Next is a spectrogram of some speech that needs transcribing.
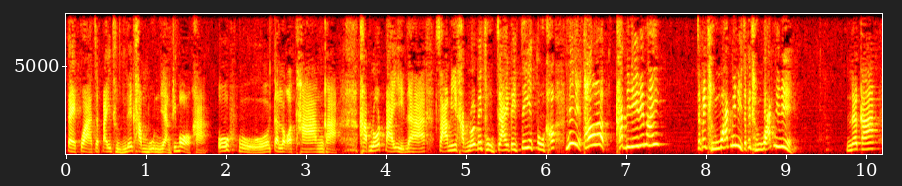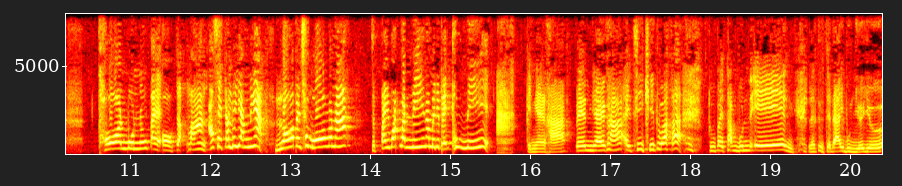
แต่กว่าจะไปถึงได้ทำบุญอย่างที่บอกค่ะ โอ้โห ตลอดทางค่ะ ขับรถไปอีกนะคะสามีขับรถไปถูกใจไปจี้ตูดเขานี่เธอขับดีๆได้ไหมจะไปถึงวัดนี่นี่จะไปถึงวัดนี่นี่นะคะทอนบุญตั้งแต่ออกจากบ้านเอาเสร็จกันหรือยังเนี่ยรอเป็นชั่วโมงแล้วนะจะไปวัดวันนี้นะไม่ได้ไปพรุ่งนี้อะเป็นไงคะ เป็นไงคะไอ้ที่คิดว่ากูไปทำบุญเอง แล้วกูจะได้บุญเยอะ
